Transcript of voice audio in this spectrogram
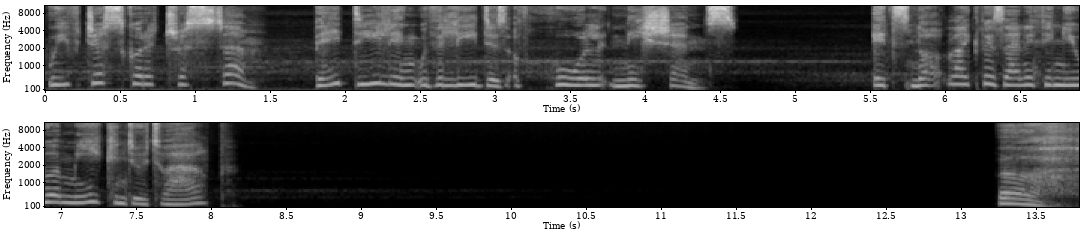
We've just got to trust them. They're dealing with the leaders of whole nations. It's not like there's anything you or me can do to help. Ugh. Ah,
